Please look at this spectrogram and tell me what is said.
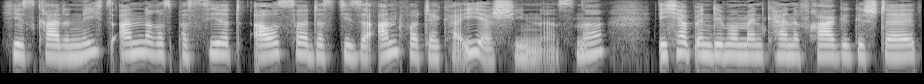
hier ist gerade nichts anderes passiert, außer dass diese Antwort der KI erschienen ist. Ne? Ich habe in dem Moment keine Frage gestellt,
